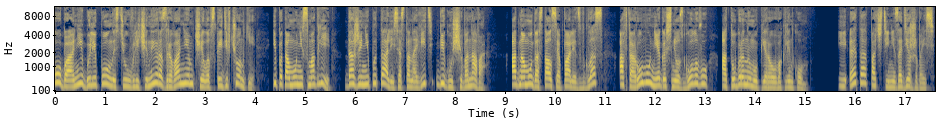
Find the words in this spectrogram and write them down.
Оба они были полностью увлечены разрыванием человской девчонки и потому не смогли, даже не пытались остановить бегущего Нава. Одному достался палец в глаз, а второму Нега снес голову, отобранному первого клинком. И это почти не задерживаясь.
